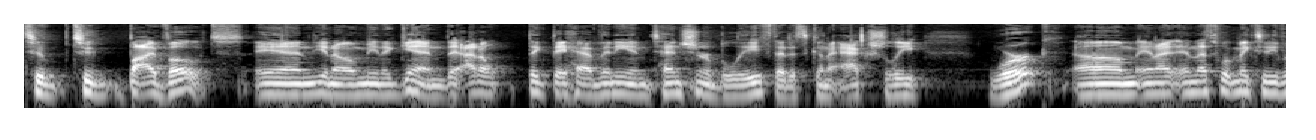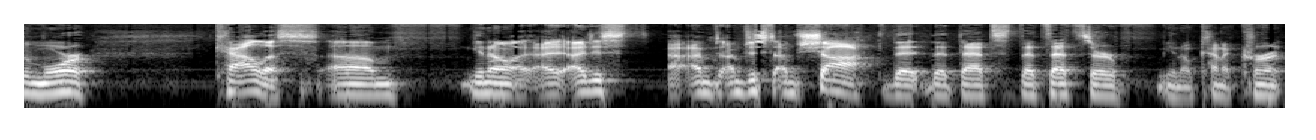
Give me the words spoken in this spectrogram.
to to buy votes. And you know, I mean, again, they, I don't think they have any intention or belief that it's going to actually work. Um, and I, and that's what makes it even more callous. Um, you know, I, I just. I'm, I'm just I'm shocked that, that that's that that's their you know kind of current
